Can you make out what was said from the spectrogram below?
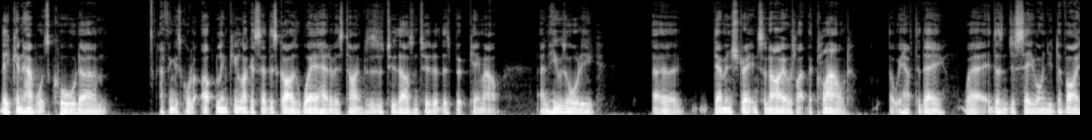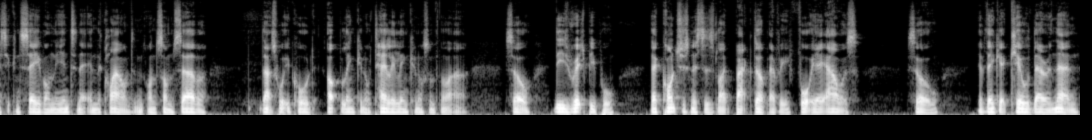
they can have what's called um, I think it's called uplinking. Like I said, this guy was way ahead of his time because this was 2002 that this book came out, and he was already uh, demonstrating scenarios like the cloud that we have today, where it doesn't just save on your device; it can save on the internet in the cloud and on some server. That's what you called uplinking or telelinking or something like that. So these rich people, their consciousness is like backed up every 48 hours. So if they get killed there and then,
